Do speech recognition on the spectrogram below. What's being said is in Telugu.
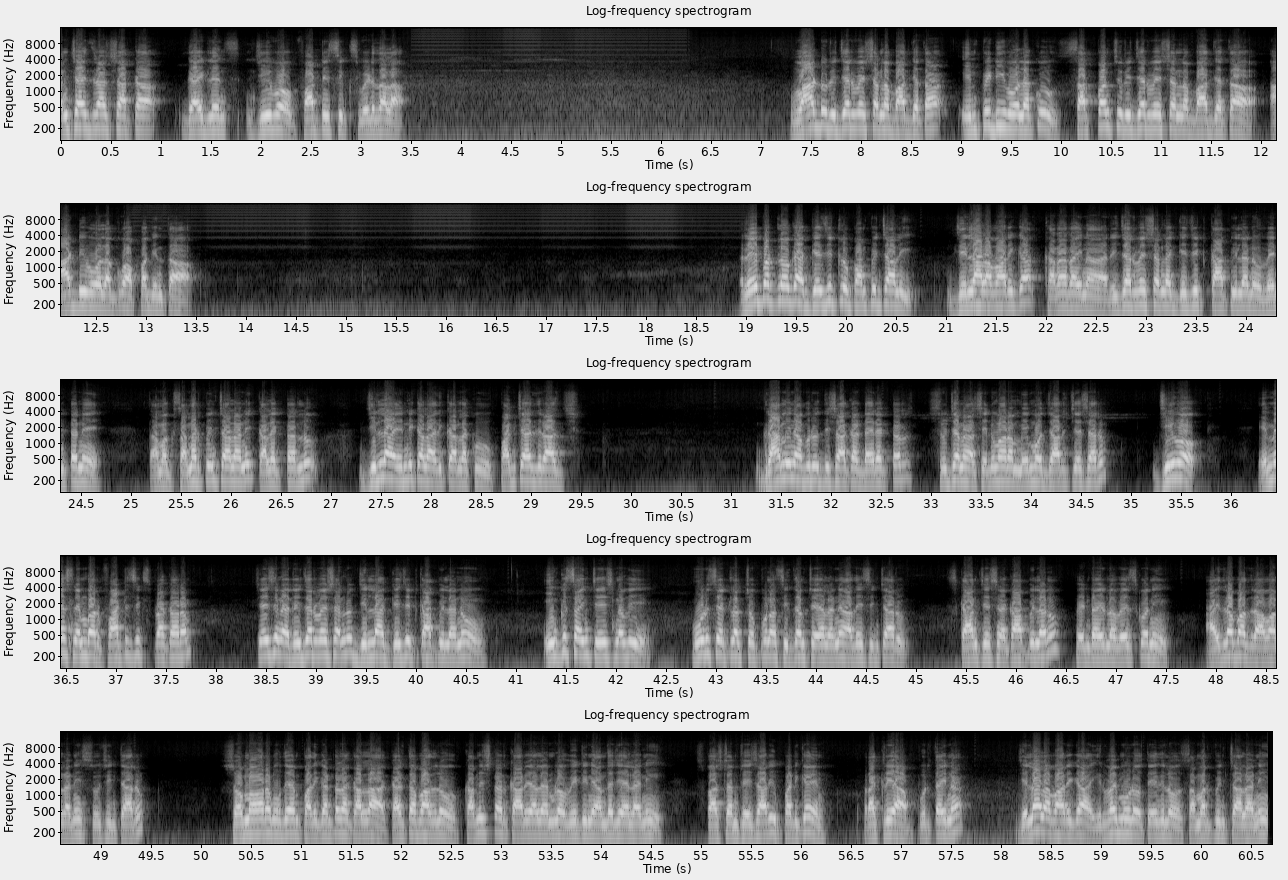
పంచాయతీరాజ్ శాఖ గైడ్లైన్స్ జీవో ఫార్టీ సిక్స్ విడుదల. వార్డు రిజర్వేషన్ల బాధ్యత ఎంపీడీఓలకు సర్పంచ్ రిజర్వేషన్ల బాధ్యత ఆర్డీఓలకు అప్పగింత. రేపట్లోగా గెజిట్లు పంపించాలి. జిల్లాల వారీగా ఖరారైన రిజర్వేషన్ల గెజిట్ కాపీలను వెంటనే తమకు సమర్పించాలని కలెక్టర్లు జిల్లా ఎన్నికల అధికారులకు పంచాయతీరాజ్ గ్రామీణ అభివృద్ధి శాఖ డైరెక్టర్ సృజన శనివారం మేమో జారీ చేశారు. GO MS number forty six ప్రకారం చేసిన రిజర్వేషన్లు జిల్లా గెజిట్ కాపీలను ఇంకు సైన్ చేసినవి మూడు సెట్ల చొప్పున సిద్ధం చేయాలని ఆదేశించారు. స్కాన్ చేసిన కాపీలను పెన్ డ్రైవ్లో వేసుకొని హైదరాబాద్ రావాలని సూచించారు. సోమవారం ఉదయం పది గంటల కల్లా ఖైరతాబాద్లో కమిషనర్ కార్యాలయంలో వీటిని అందజేయాలని స్పష్టం చేశారు. ఇప్పటికే ప్రక్రియ పూర్తయిన జిల్లాల వారీగా ఇరవై మూడో తేదీలో సమర్పించాలని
